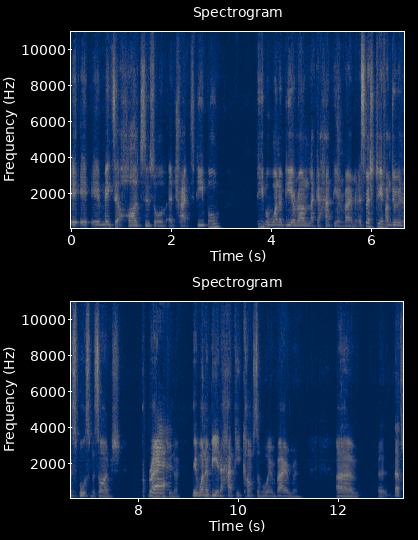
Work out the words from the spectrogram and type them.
it, it, it makes it hard to sort of attract people. People want to be around like a happy environment, especially if I'm doing a sports massage brand, yeah. you know. They want to be in a happy, comfortable environment. Um, uh, that's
